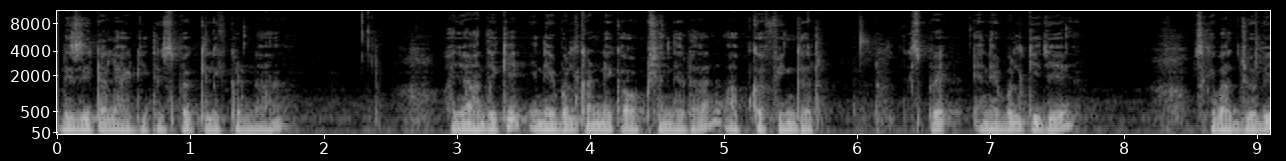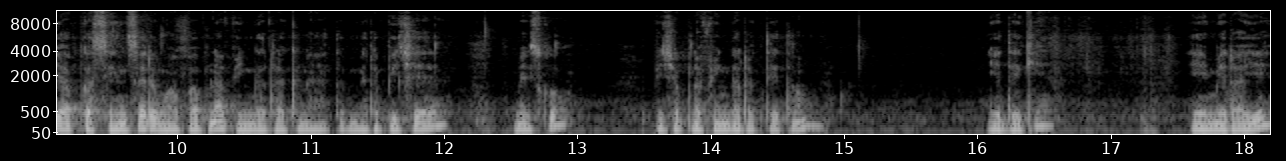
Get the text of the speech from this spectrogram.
डिजिटल आईडी तो इस पर क्लिक करना है। यहाँ देखिए इनेबल करने का ऑप्शन दे रहा है आपका फिंगर इस पर इनेबल कीजिए। उसके बाद जो भी आपका सेंसर है, वहाँ पर अपना फिंगर रखना है। तो मेरा पीछे है, मैं इसको पीछे अपना फिंगर रख देता हूँ। ये देखिए, ये मेरा ये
